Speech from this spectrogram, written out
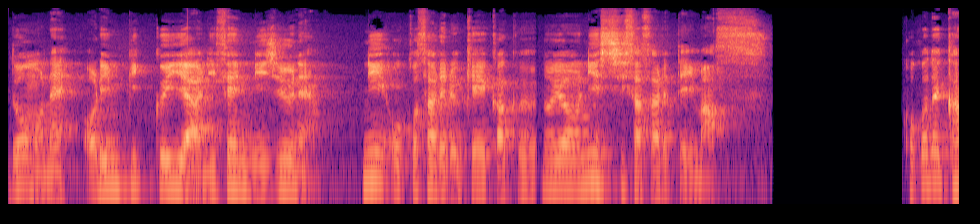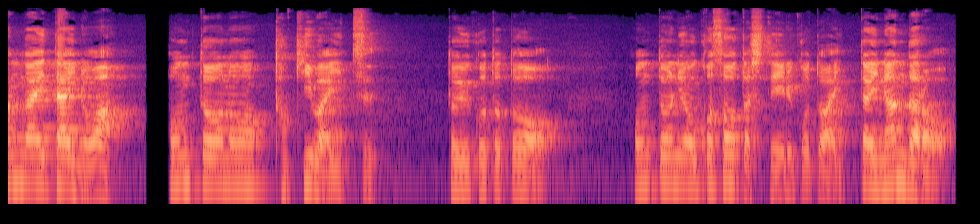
どうもねオリンピックイヤー2020年に起こされる計画のように示唆されています。ここで考えたいのは本当の時はいつということと本当に起こそうとしていることは一体何だろう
